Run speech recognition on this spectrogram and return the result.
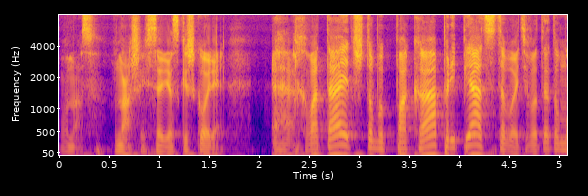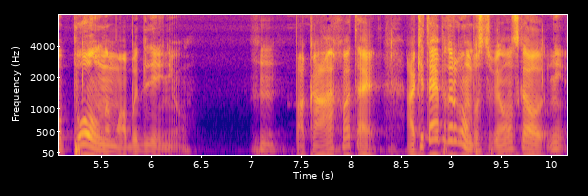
у нас, в нашей советской школе, хватает, чтобы пока препятствовать вот этому полному обыдлению. Хм. Пока хватает. А Китай по-другому поступил. Он сказал, «Не,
